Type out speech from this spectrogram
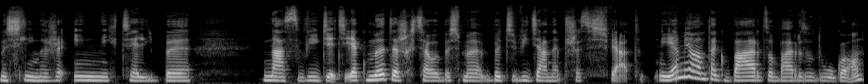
myślimy, że inni chcieliby nas widzieć, jak my też chciałybyśmy być widziane przez świat. ja miałam tak bardzo, bardzo długo,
